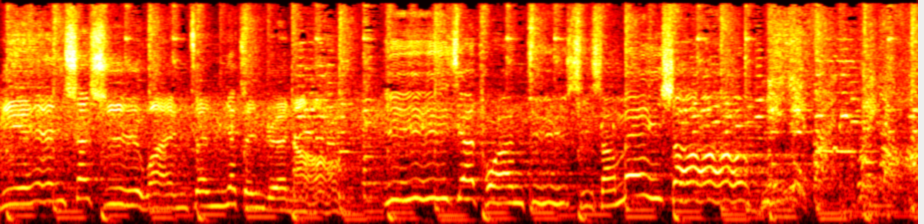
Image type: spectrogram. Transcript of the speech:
年三十晚真呀真热闹，一家团聚，喜上眉梢，年夜饭味道好，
